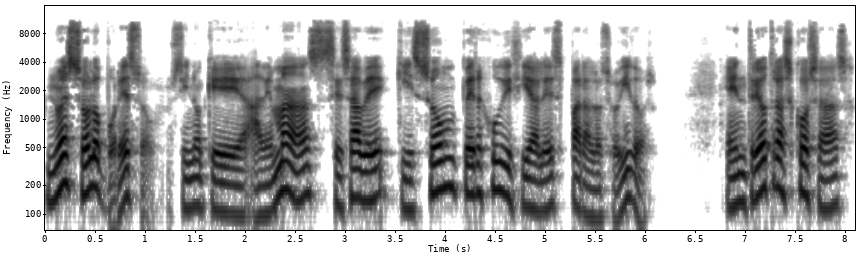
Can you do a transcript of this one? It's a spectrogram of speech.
No es solo por eso, sino que además se sabe que son perjudiciales para los oídos. Entre otras cosas,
